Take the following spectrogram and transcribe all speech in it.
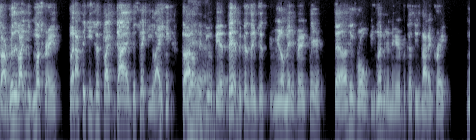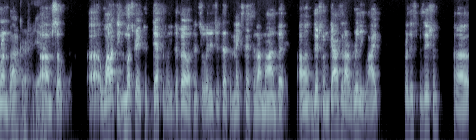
So I really like Luke Musgrave, but I think he's just like Diak Gesicki. Like, so I don't think he would be a fit because they just, you know, made it very clear that uh, his role would be limited in here because he's not a great run blocker. blocker yeah. Um, so uh, while I think Musgrave could definitely develop into it, it just doesn't make sense in my mind. But uh, there's some guys that I really like for this position. Uh,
